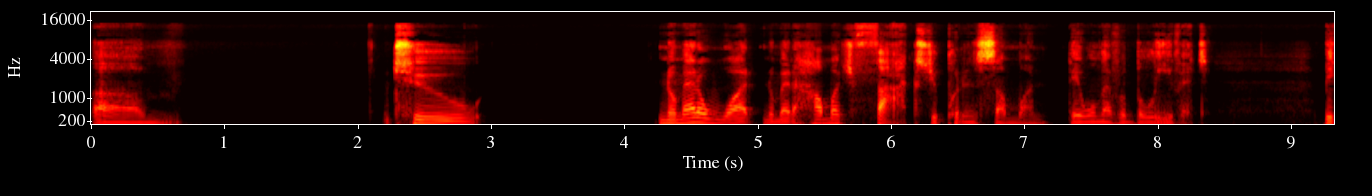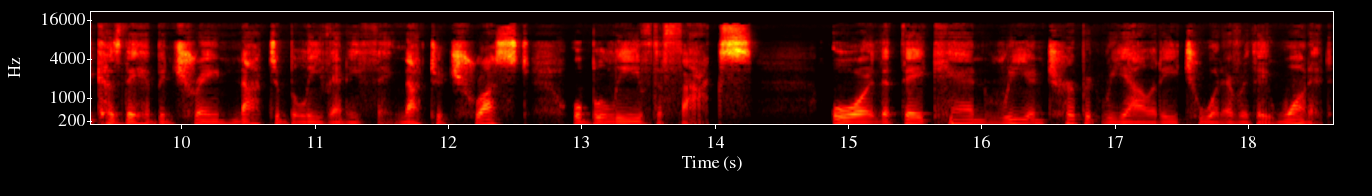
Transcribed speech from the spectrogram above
um, to no matter what, no matter how much facts you put in someone, they will never believe it because they have been trained not to believe anything, not to trust or believe the facts, or that they can reinterpret reality to whatever they want it.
